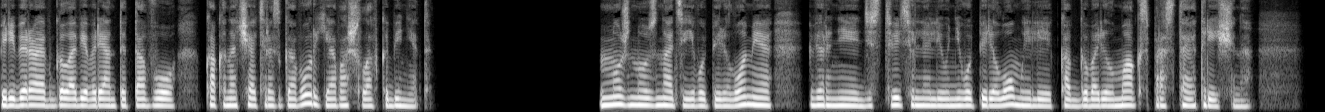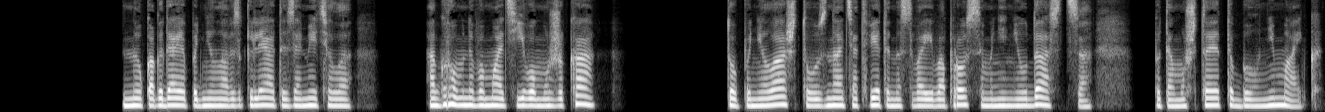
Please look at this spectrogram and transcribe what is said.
Перебирая в голове варианты того, как начать разговор, я вошла в кабинет. Нужно узнать о его переломе, вернее, действительно ли у него перелом или, как говорил Макс, простая трещина. Но когда я подняла взгляд и заметила огромного мать его мужика, то поняла, что узнать ответы на свои вопросы мне не удастся, потому что это был не Майк.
